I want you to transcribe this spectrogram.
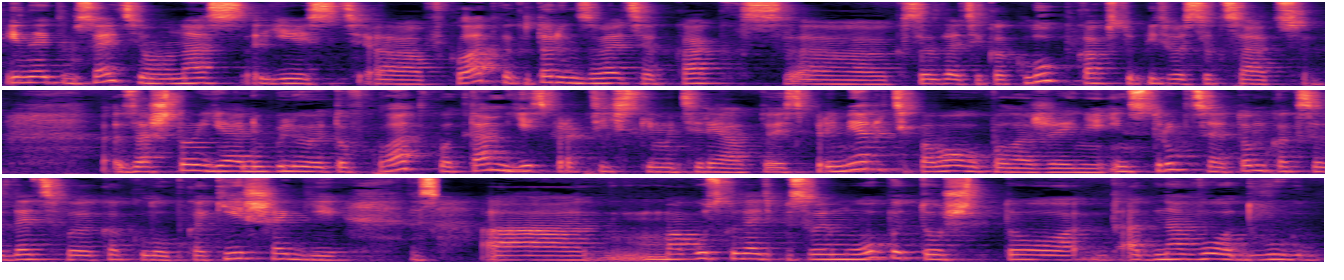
И на этом сайте у нас есть э, вкладка, которая называется «Как создать эко-клуб, как вступить в ассоциацию». За что я люблю эту вкладку, там есть практический материал, то есть пример типового положения, инструкция о том, как создать свой эко-клуб, какие шаги. А, могу сказать по своему опыту, что одного-двух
